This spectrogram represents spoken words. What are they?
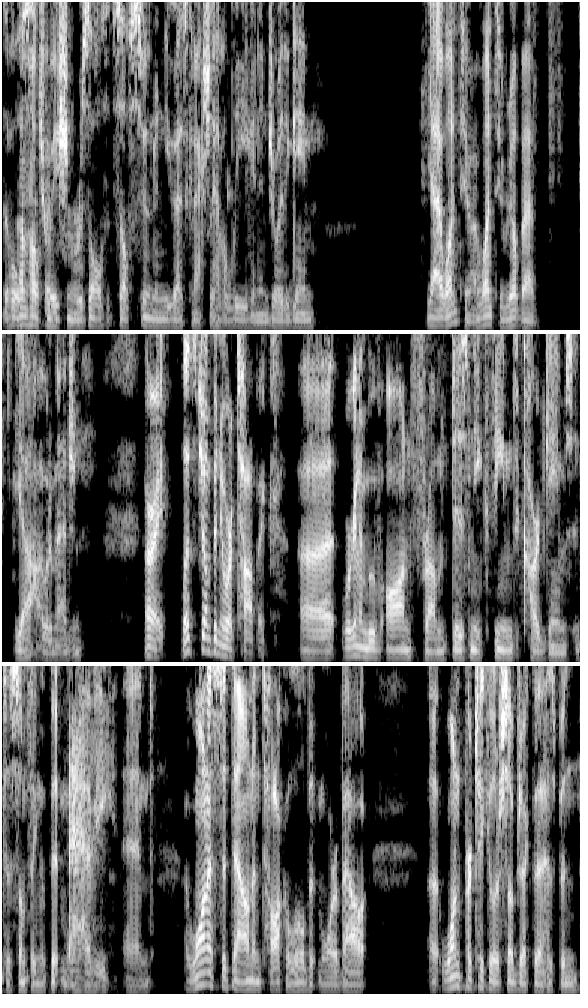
the whole I'm hoping. situation resolves itself soon and you guys can actually have a league and enjoy the game. Yeah, I want to. I want to real bad. Yeah, I would imagine. All right, let's jump into our topic. Uh, we're going to move on from Disney themed card games into something a bit more heavy. And I want to sit down and talk a little bit more about uh, one particular subject that has been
